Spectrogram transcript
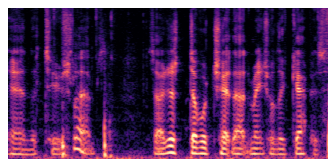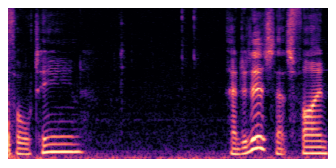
and the two slabs. So I just double check that to make sure the gap is 14. And it is, that's fine.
